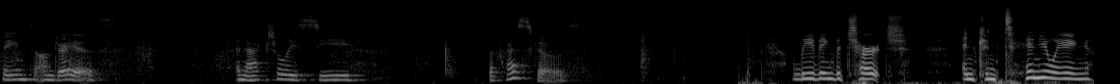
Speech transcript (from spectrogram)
Saint Andreas and actually see the frescoes. Leaving the church and continuing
